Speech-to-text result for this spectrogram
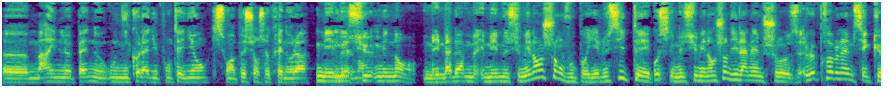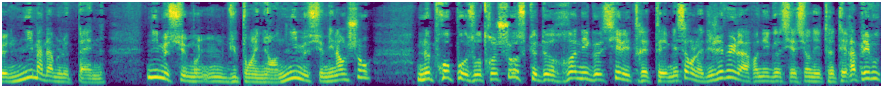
euh, Marine Le Pen ou Nicolas Dupont-Aignan, qui sont un peu sur ce créneau-là Mais monsieur, mais non, mais madame, mais monsieur Mélenchon, vous pourriez le citer, parce que monsieur Mélenchon dit la même chose. Le problème, c'est que ni madame Le Pen, ni monsieur Dupont-Aignan, ni monsieur Mélenchon ne proposent autre chose que de renégocier les traités. Mais ça, on l'a déjà vu, la renégociation des traités. Rappelez-vous,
